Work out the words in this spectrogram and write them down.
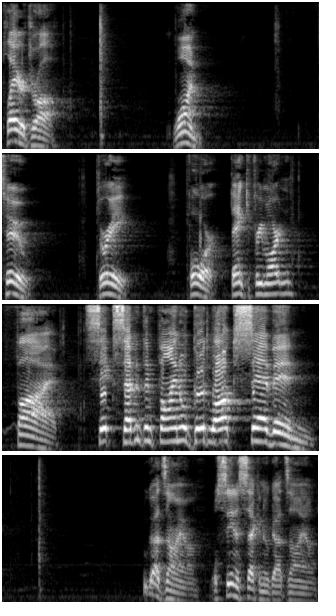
Player draw. One, two, three, four. Thank you, Free Martin. Five, six, seventh, and final. Good luck. Seven. Who got Zion? We'll see in a second who got Zion.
